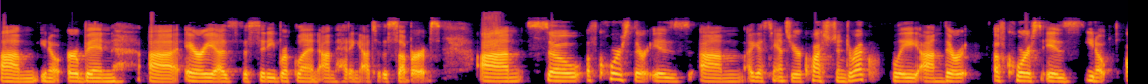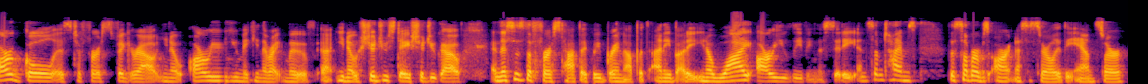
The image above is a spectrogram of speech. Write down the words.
um, you know, urban uh, areas, the city, Brooklyn, um, heading out to the suburbs. Um, so of course there is, um, I guess to answer your question directly, um, there of course is you know our goal is to first figure out you know are you making the right move? Uh, you know should you stay should you go? And this is the first topic we bring up with anybody. You know why are you leaving the city? And sometimes the suburbs aren't necessarily the answer.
